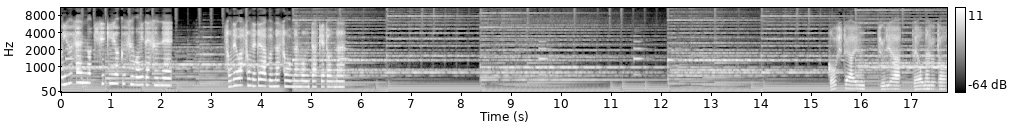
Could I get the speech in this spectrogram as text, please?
ウィルさんの知識欲すごいですね。それはそれで危なそうなもんだけどな。こうしてアイン、ジュリア、レオナルド、ウ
